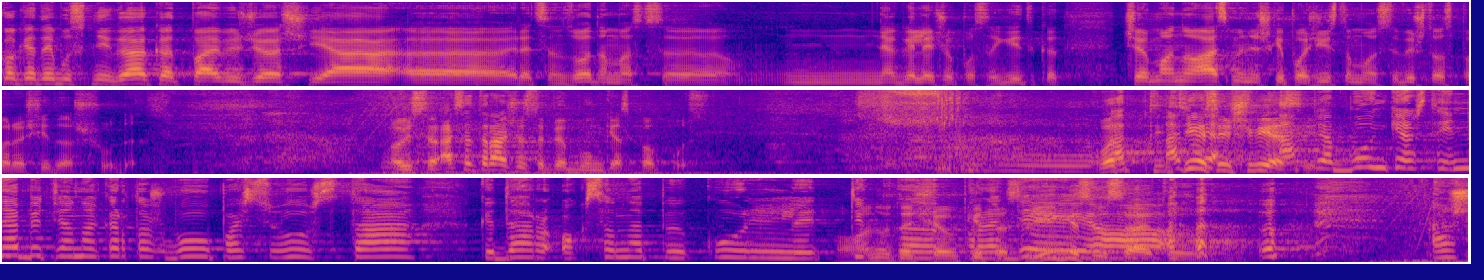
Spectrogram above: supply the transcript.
Kokia tai bus knyga, kad pavyzdžiui aš ją uh, recenzuodamas uh, negalėčiau pasakyti, kad čia mano asmeniškai pažįstamos vištos parašytas šūdas. O jūs esate rašęs apie bunkės papus? Va, tiesiai šviesiai. Apie bunkės tai ne, bet vieną kartą aš buvau pasiūsta, kai dar Oksana Pikul. O, nu tai čia jau kitas lygis visai tų. Aš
